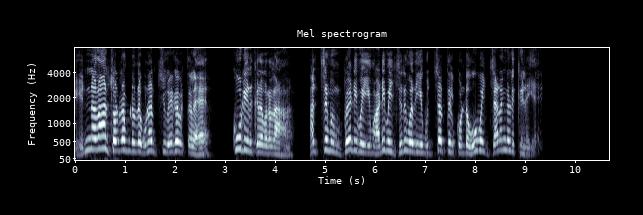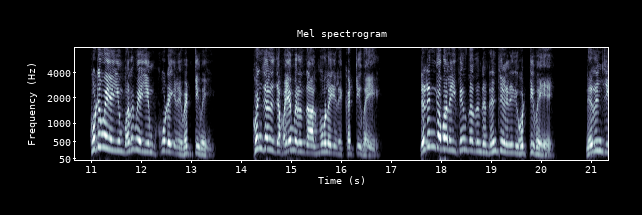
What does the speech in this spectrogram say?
என்னதான் சொல்றோம்ன்றத உணர்ச்சி கூடி கூடியிருக்கிறவர்களாம் அச்சமும் பேடிமையும் அடிமை சிறுவதையும் உச்சத்தில் கொண்ட ஊமை ஜனங்களுக்கு இடையே. கொடுமையையும் வறுமையையும் கூடையிலே வெட்டிவை கொஞ்ச நெஞ்ச பயம் இருந்தால் மூலையிலே கட்டிவை நெடுங்கவலை தீர்ந்ததென்ற நெஞ்சில் எழுதி ஒட்டிவை நெருஞ்சி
